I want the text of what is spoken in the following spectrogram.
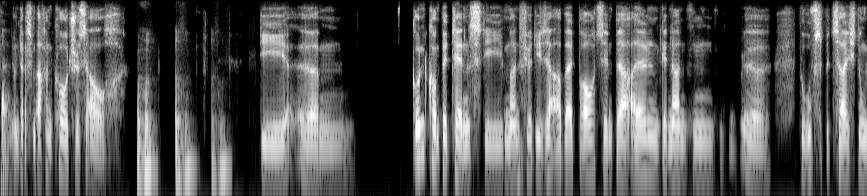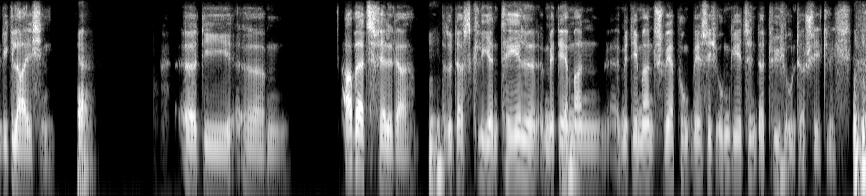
Ja. und das machen Coaches auch. Mhm. Mhm. Mhm. Die ähm, Grundkompetenz, die man für diese Arbeit braucht, sind bei allen genannten äh, Berufsbezeichnungen die gleichen. Ja. Äh, die ähm, Arbeitsfelder, Mhm. also das Klientel, mit dem Mhm. man, mit dem man schwerpunktmäßig umgeht, sind natürlich unterschiedlich. Mhm.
